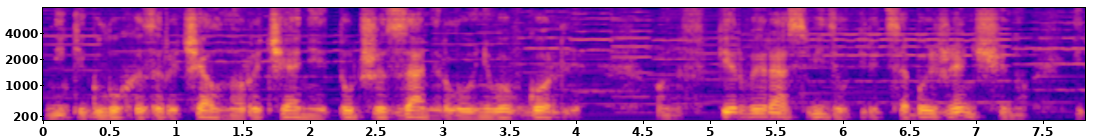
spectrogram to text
Микки глухо зарычал, но рычание тут же замерло у него в горле. Он в первый раз видел перед собой женщину — и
